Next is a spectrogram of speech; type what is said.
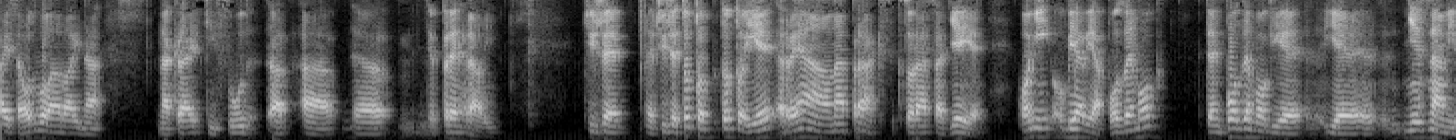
aj sa odvolávali na na krajský súd a, a, a prehrali. Čiže, čiže toto, toto je reálna prax, ktorá sa deje. Oni objavia pozemok, ten pozemok je, je neznámy,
